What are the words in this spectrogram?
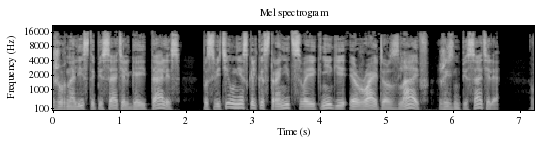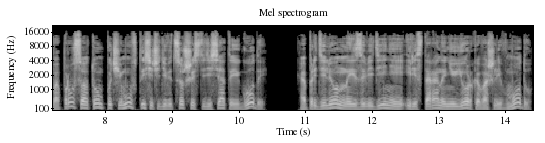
журналист и писатель Гей Талис посвятил несколько страниц своей книги «A Writer's Life. Жизнь писателя» вопросу о том, почему в 1960-е годы определенные заведения и рестораны Нью-Йорка вошли в моду,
